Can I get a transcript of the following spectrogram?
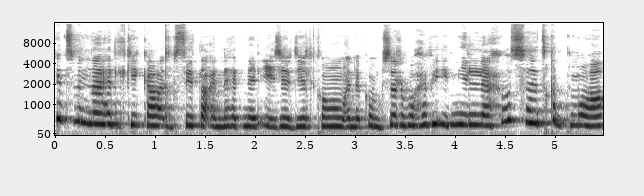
كنتمنى هاد الكيكة البسيطة انها تنال الإعجاب ديالكم أنكم تجربوها بإذن الله وتقدموها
